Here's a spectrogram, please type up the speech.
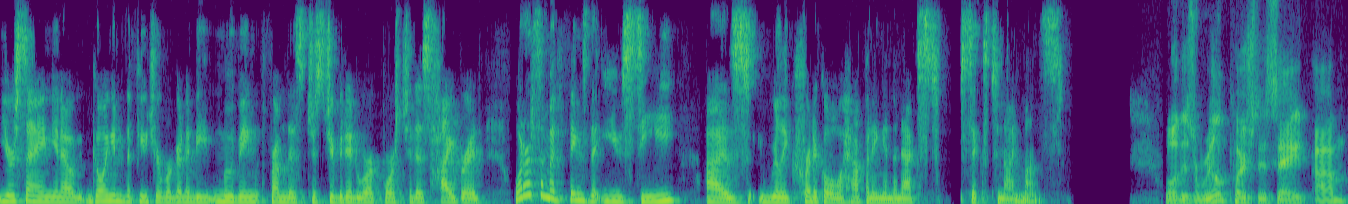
you're saying, you know, going into the future, we're going to be moving from this distributed workforce to this hybrid. What are some of the things that you see as really critical happening in the next six to nine months? Well, there's a real push to say um,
